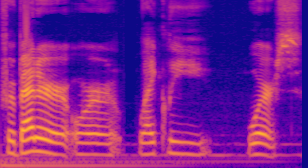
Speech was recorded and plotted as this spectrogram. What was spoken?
For better or likely worse.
